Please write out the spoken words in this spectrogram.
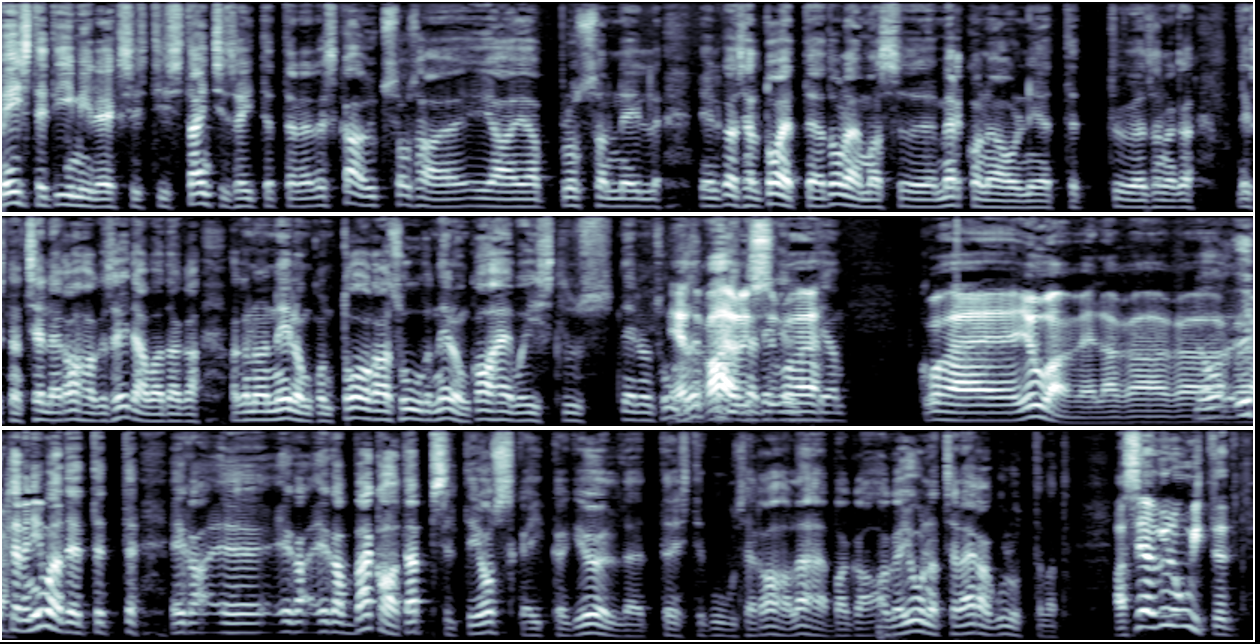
meeste tiimile ehk siis distantsisõitjatele läks ka üks osa ja, ja pluss on neil, neil ka seal toetajad olemas Merko näol, nii et, et ühesõnaga eks nad selle rahaga sõidavad, aga aga no neil on Contora suur, neil on kahevõistlus, neil on suur jah, kahevõistluse kohe ja kohe jõuame veel, aga, aga no aga... ütleme niimoodi, et, et ega, ega, ega väga täpselt ei oska ikkagi öelda, et tõesti, kuhu see raha läheb, aga, aga ju nad selle ära kulutavad aga see on küll huvitav, et,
